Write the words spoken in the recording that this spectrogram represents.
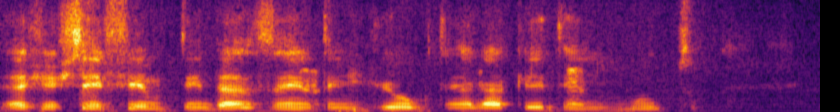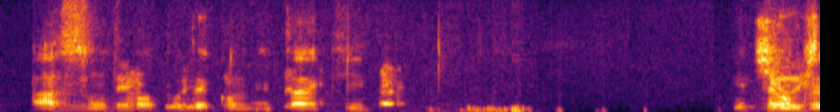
a gente tem filme, tem desenho, tem jogo, tem HQ, tem muito assunto para poder comentar aqui. Então, o Pedro,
